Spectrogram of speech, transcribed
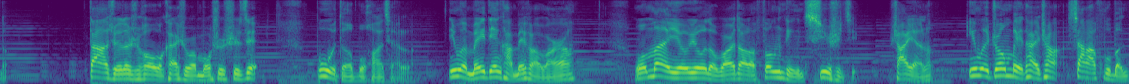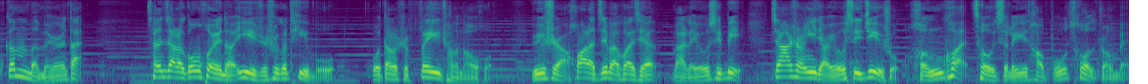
的。大学的时候，我开始玩《魔兽世界》，不得不花钱了，因为没点卡没法玩啊。我慢悠悠的玩到了封顶七十级，傻眼了，因为装备太差，下了副本根本没人带。参加了公会呢，一直是个替补，我当时非常恼火。于是啊，花了几百块钱买了游戏币，加上一点游戏技术，很快凑齐了一套不错的装备。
